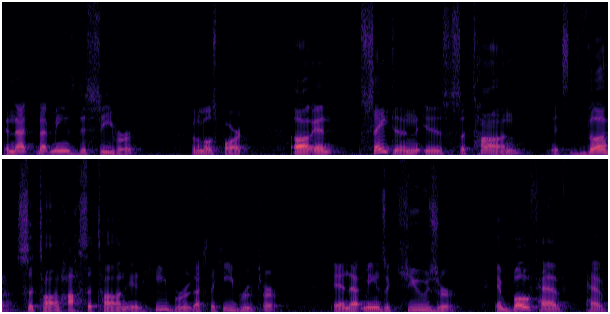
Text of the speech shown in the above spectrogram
And that, that means deceiver. for the most part. Uh, and Satan is Satan. It's the Satan, Hasatan in Hebrew. That's the Hebrew term. And that means accuser. And both have, have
